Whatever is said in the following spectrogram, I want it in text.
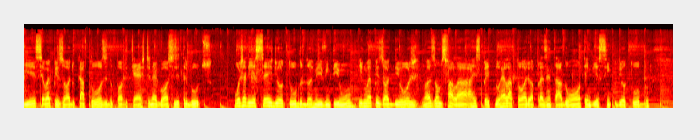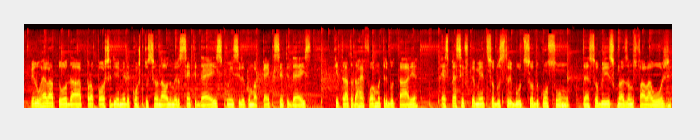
e esse é o episódio 14 do podcast Negócios e Tributos. Hoje é dia 6 de outubro de 2021 e no episódio de hoje nós vamos falar a respeito do relatório apresentado ontem, dia 5 de outubro, pelo relator da proposta de emenda constitucional número 110, conhecida como a PEC 110, que trata da reforma tributária, especificamente sobre os tributos sobre o consumo. É sobre isso que nós vamos falar hoje.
